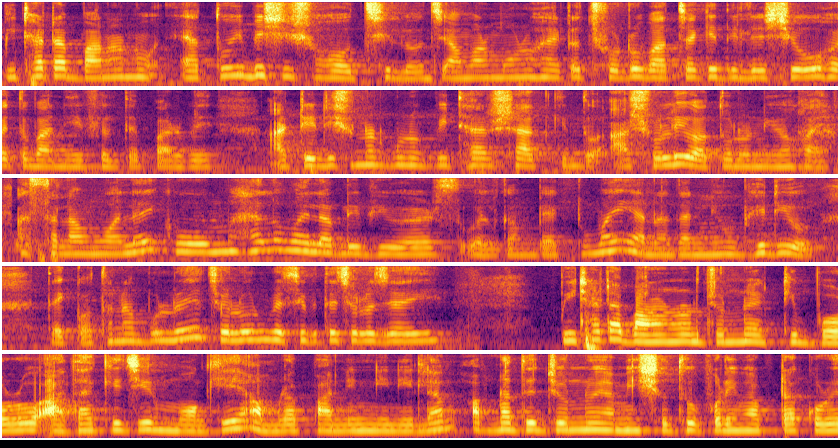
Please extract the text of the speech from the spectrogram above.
পিঠাটা বানানো এতই বেশি সহজ ছিল যে আমার মনে হয় একটা ছোট বাচ্চাকে দিলে সেও হয়তো বানিয়ে ফেলতে পারবে। আর ট্রেডিশনাল কোনো পিঠার স্বাদ কিন্তু আসলেই অতুলনীয় হয়। আসসালামু আলাইকুম। Hello my lovely viewers welcome back to my another new video তাই কথা না বলে চলুন রেসিপিতে চলে যাই। পিঠাটা বানানোর জন্য একটি বড় আধা কেজির মগে আমরা পানি নিয়ে নিলাম। আপনাদের জন্যই আমি শুধু পরিমাপটা করে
